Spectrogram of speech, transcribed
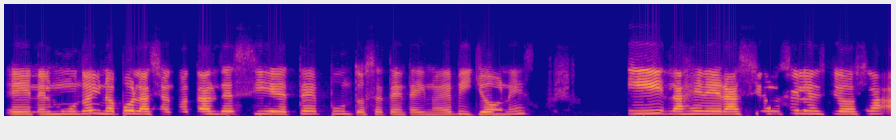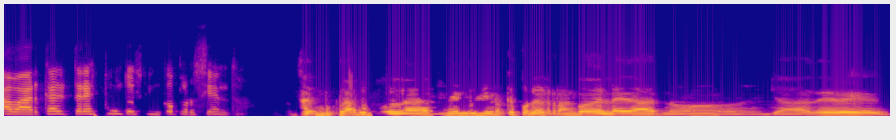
En el mundo hay una población total de 7.79 billones y la generación silenciosa abarca el 3.5%. Claro, me imagino que por el rango de la edad, ¿no? Ya debe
